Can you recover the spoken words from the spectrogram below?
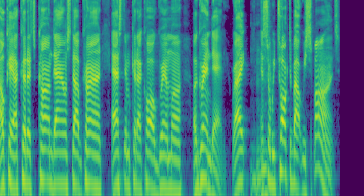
Okay, I could have calmed down, stopped crying, asked them, could I call grandma or granddaddy, right? Mm-hmm. And so we talked about response.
